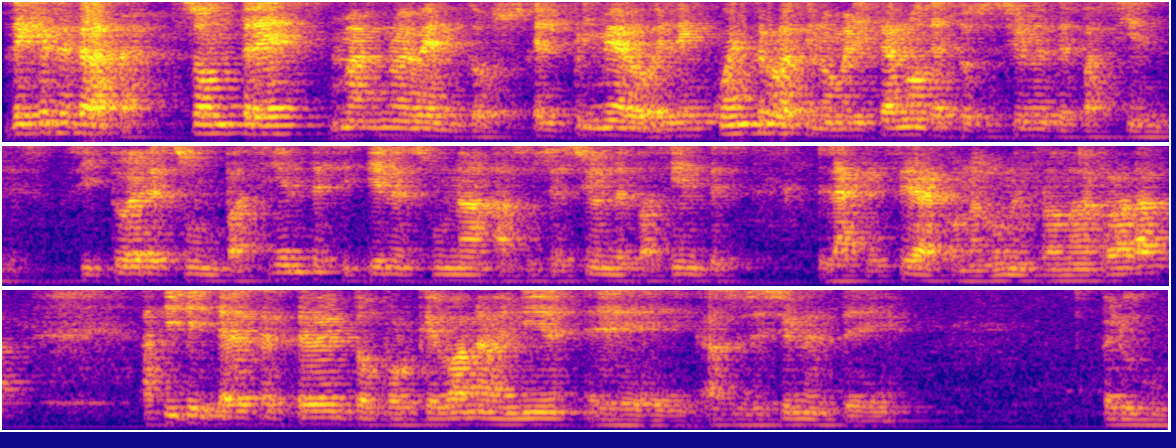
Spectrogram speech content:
¿De qué se trata? Son tres magno eventos. El primero, el Encuentro Latinoamericano de Asociaciones de Pacientes. Si tú eres un paciente, si tienes una asociación de pacientes, la que sea, con alguna enfermedad rara, a ti te interesa este evento porque van a venir eh, asociaciones de Perú,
